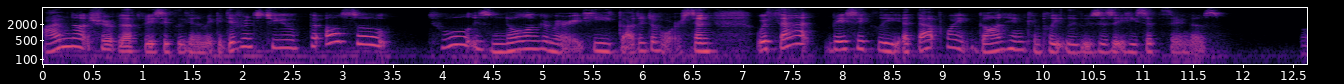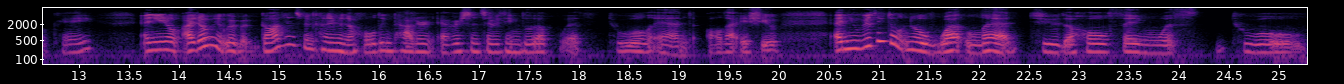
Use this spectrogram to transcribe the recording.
I'm not sure if that's basically going to make a difference to you, but also Tool is no longer married. He got a divorce. And with that, basically, at that point, Gonhin completely loses it. He sits there and goes, okay. And, you know, I don't get weird, but Gonhin's been kind of in a holding pattern ever since everything blew up with Tool and all that issue. And you really don't know what led to the whole thing with Tool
